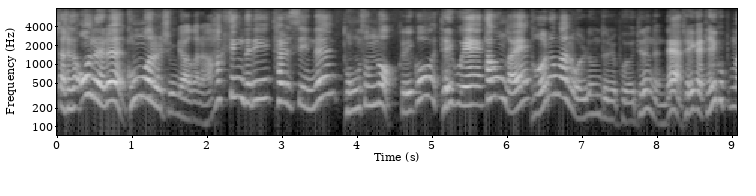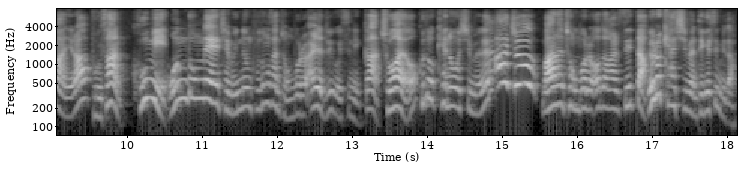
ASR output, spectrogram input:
자 그래서 오늘은 공무원을 준비하거나 학생들이 살 수 있는 동성로 그리고 대구의 학원가의 저렴한 원룸들을 보여드렸는데 저희가 대구뿐만 아니라 부산, 구미 온 동네에 재밌는 부동산 정보를 알려드리고 있으니까 좋아요 구독해 놓으시면 아주 많은 정보를 얻어갈 수 있다. 이렇게 하시면 되겠습니다.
